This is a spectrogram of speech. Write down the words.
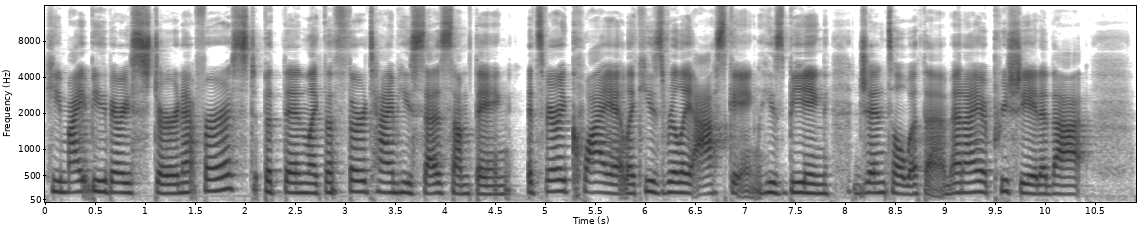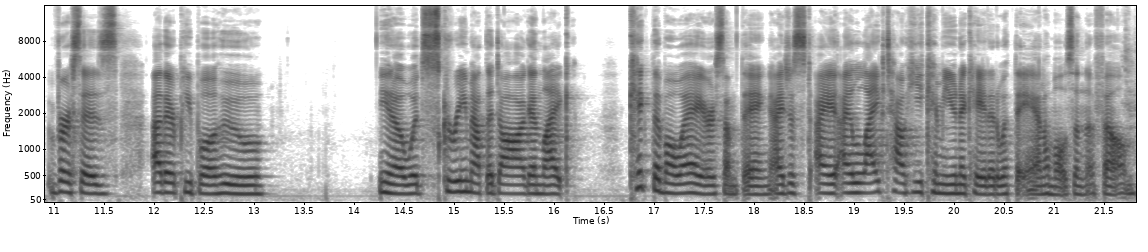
He might be very stern at first, but then like the third time he says something, it's very quiet, like he's really asking. He's being gentle with them, and I appreciated that versus other people who you know would scream at the dog and like kick them away or something. I just I I liked how he communicated with the animals in the film.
